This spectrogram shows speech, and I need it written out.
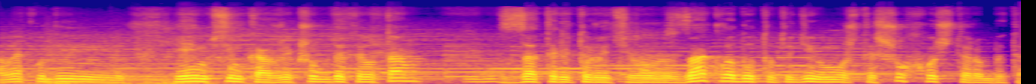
але куди. Я їм всім кажу, якщо будете отам, за територією цього закладу, то тоді ви можете що хочете робити.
